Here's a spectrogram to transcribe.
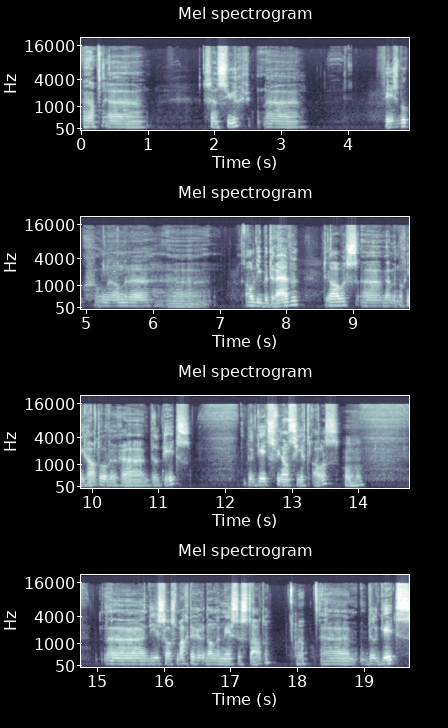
Hè. Ja. Uh, censuur. Uh, Facebook onder andere. Uh, al die bedrijven trouwens. Uh, we hebben het nog niet gehad over uh, Bill Gates. Bill Gates financiert alles. Mm -hmm. die is zelfs machtiger dan de meeste staten. Ja. Bill Gates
